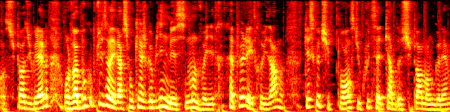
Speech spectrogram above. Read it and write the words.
en support du golem. On le voit beaucoup plus dans les versions Cash Goblin, mais sinon on le voyait très très peu, l'Electro Wizard. Qu'est-ce que tu penses du coup de cette carte de support dans le golem?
